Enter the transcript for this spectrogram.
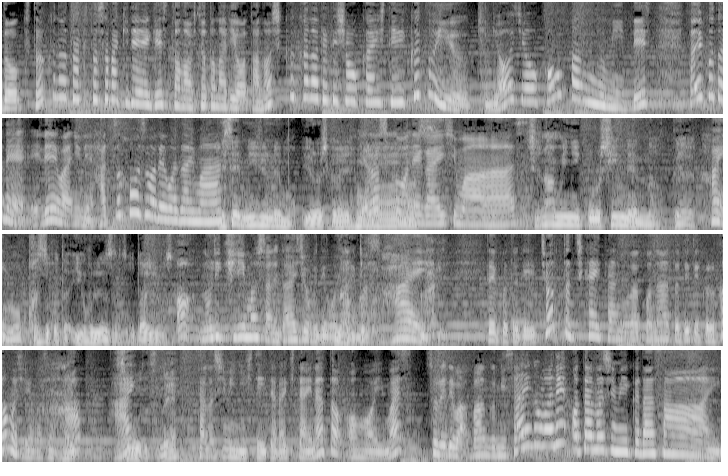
独特のタクトさばきでゲストの人となりを楽しく奏でて紹介していくという企業情報番組です。ということで令和2年初放送でございます。2020年もよろしくお願いします。よろしくお願いします。ちなみにこの新年になって、はい。あの数とかインフルエンザとか大丈夫ですか？あ乗り切りましたね。大丈夫でございまなんとすはい、はいということでちょっと近い単語がこの後出てくるかもしれませんがはい。そうですね。楽しみにしていただきたいなと思います。それでは番組最後までお楽しみください。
